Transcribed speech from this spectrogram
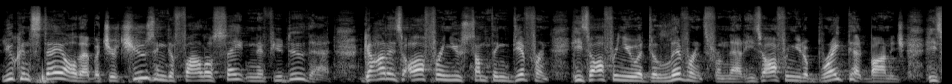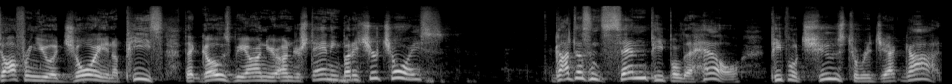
You can stay all that, but you're choosing to follow Satan if you do that. God is offering you something different. He's offering you a deliverance from that. He's offering you to break that bondage. He's offering you a joy and a peace that goes beyond your understanding, but it's your choice. God doesn't send people to hell, people choose to reject God.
